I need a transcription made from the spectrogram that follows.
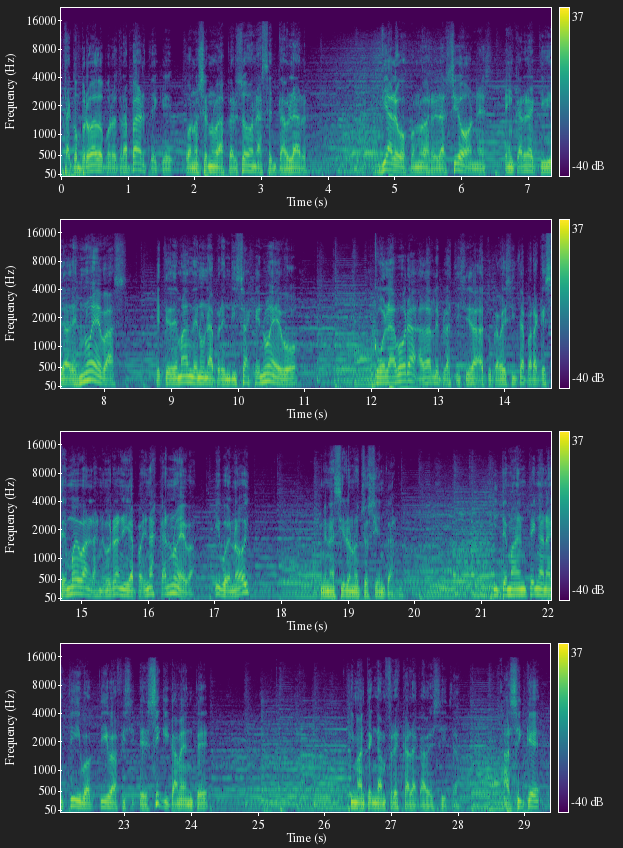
Está comprobado por otra parte que conocer nuevas personas, entablar diálogos con nuevas relaciones, encargar actividades nuevas que te demanden un aprendizaje nuevo, colabora a darle plasticidad a tu cabecita para que se muevan las neuronas y nazcan nuevas. Y bueno, hoy me nacieron 800 y te mantengan activo, activa eh, psíquicamente y mantengan fresca la cabecita. Así que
